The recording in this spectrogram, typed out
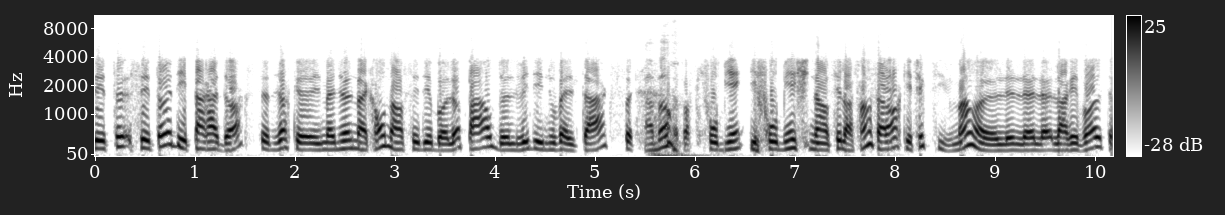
c'est un des paradoxes, c'est-à-dire que Emmanuel Macron, dans ces débats-là, parle de lever des nouvelles taxes ah bon? parce qu'il faut bien, il faut bien financer la France, alors qu'effectivement, euh, la, révolte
